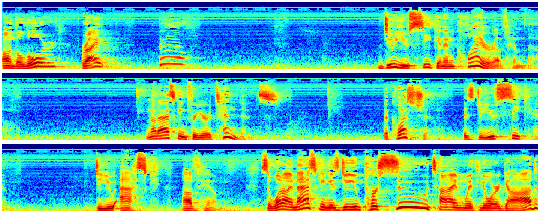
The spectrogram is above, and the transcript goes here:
on the Lord, right? Well, do you seek and inquire of him, though? I'm not asking for your attendance. The question is do you seek him? Do you ask of him? So, what I'm asking is do you pursue time with your God,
